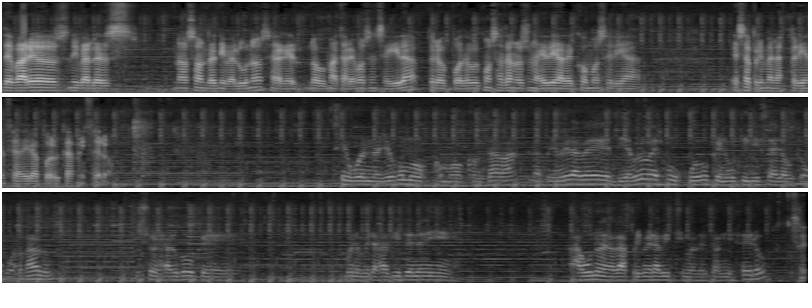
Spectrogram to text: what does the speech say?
de varios niveles, no son de nivel 1, o sea que lo mataremos enseguida, pero podemos hacernos una idea de cómo sería esa primera experiencia de ir a por el carnicero. Sí, bueno, yo como, como os contaba, la primera vez Diablo es un juego que no utiliza el autoguardado. Eso es algo que... Bueno, mirad, aquí tenéis a una de las primeras víctimas del carnicero. Sí,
